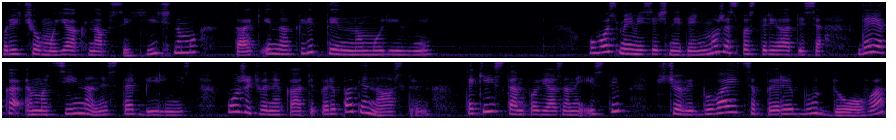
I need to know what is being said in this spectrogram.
причому як на психічному, так і на клітинному рівні. У восьмий місячний день може спостерігатися деяка емоційна нестабільність, можуть виникати перепади настрою. Такий стан пов'язаний із тим, що відбувається перебудова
